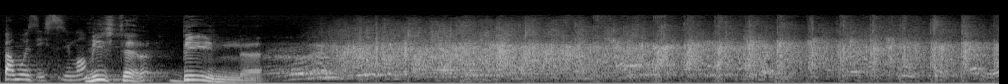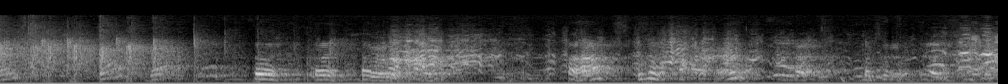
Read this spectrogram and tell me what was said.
Famosissimo. Mr. Bean.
